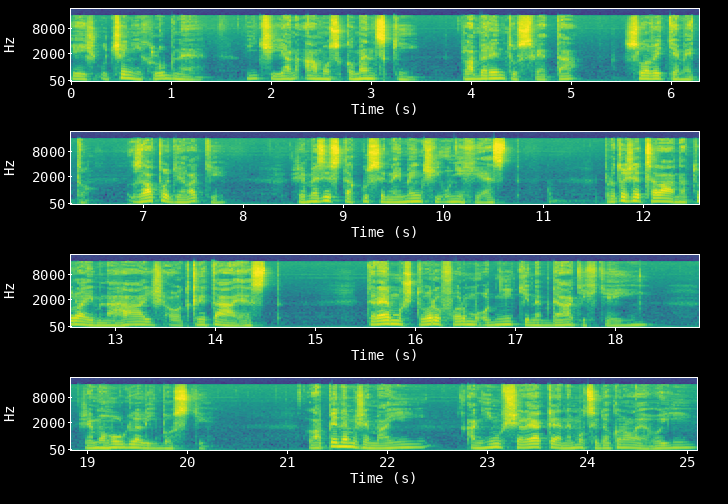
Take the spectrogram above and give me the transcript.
jejíž učení chlubné líčí Jan Amos Komenský v labirintu světa, slovy těmito. Zlato dělati, že mezi sta kusy nejmenší u nich jest, protože celá natura jim nahá již a odkrytá jest, kterému štvoru formu odníti nebdáti chtějí, že mohou dle líbosti. Lapidem, že mají a ním všelijaké nemoci dokonale hojí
